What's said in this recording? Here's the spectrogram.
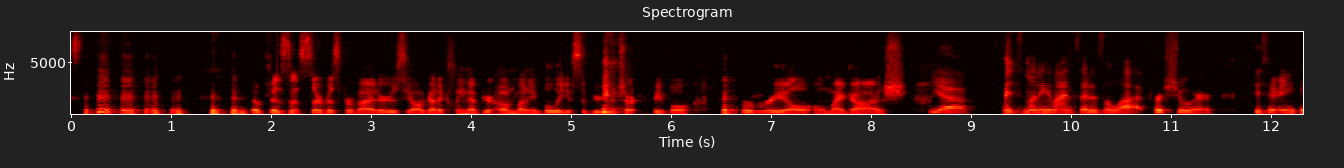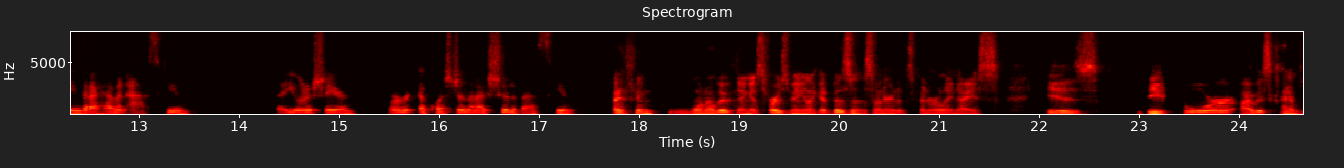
so business service providers, y'all got to clean up your own money beliefs if you're going to charge people for real. Oh my gosh. Yeah, it's money mindset is a lot for sure. Is there anything that I haven't asked you that you want to share, or a question that I should have asked you? I think one other thing, as far as being like a business owner, that's been really nice is before I was kind of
